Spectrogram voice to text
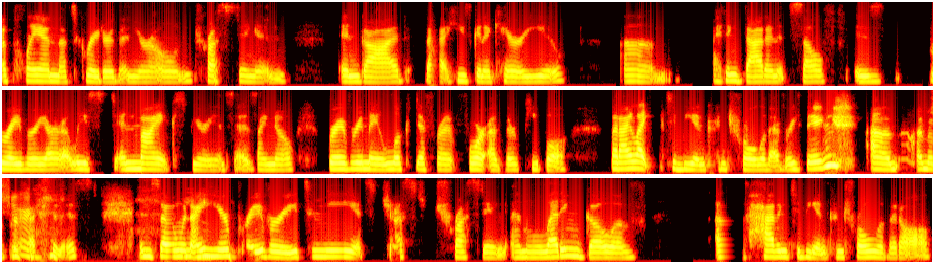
a plan that's greater than your own, trusting in in God that He's going to carry you. Um, I think that in itself is bravery, or at least in my experiences. I know bravery may look different for other people, but I like to be in control of everything. Um, I'm a sure. perfectionist. And so when I hear bravery, to me, it's just trusting and letting go of, of having to be in control of it all.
